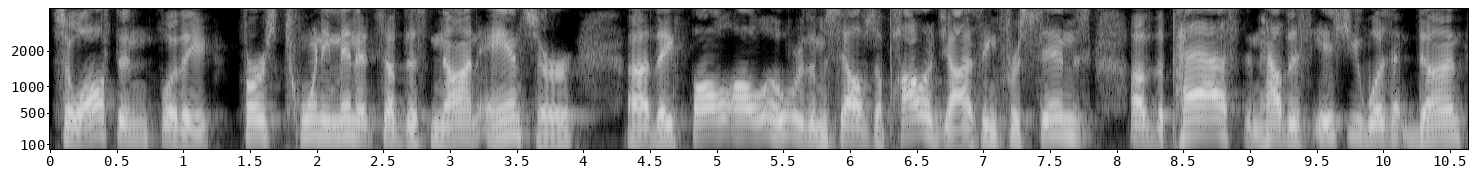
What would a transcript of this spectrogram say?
So often for the first 20 minutes of this non-answer, uh, they fall all over themselves apologizing for sins of the past and how this issue wasn't done,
